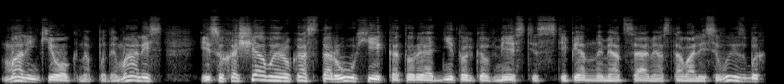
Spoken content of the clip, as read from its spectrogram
Маленькие окна подымались, и сухощавая рука старухи, которые одни только вместе с степенными отцами оставались в избах,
